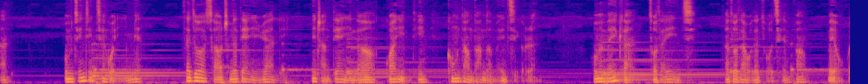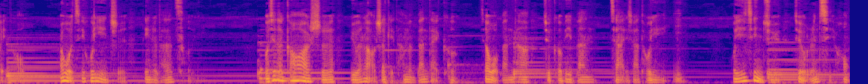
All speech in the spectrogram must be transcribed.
安，我们仅仅见过一面，在座小城的电影院里，那场电影的观影厅空荡荡的，没几个人。我们没敢坐在一起，他坐在我的左前方，没有回头，而我几乎一直盯着他的侧影。我记得高二时，语文老师给他们班代课，叫我帮他去隔壁班架一下投影仪。我一进去就有人起哄。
